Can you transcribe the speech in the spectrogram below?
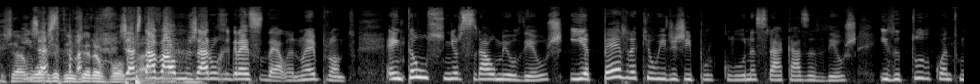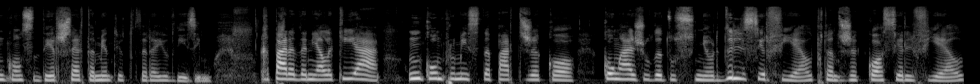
Já- e já estava, era voltar, já estava a não é? almejar o regresso dela, não é? Pronto. Então o Senhor será o meu Deus e a pedra que eu erigi por coluna será a casa de Deus e de tudo quanto me concederes, certamente eu te darei o dízimo. Repara, Daniel, aqui há um compromisso da parte de Jacó com a ajuda do Senhor de lhe ser fiel, portanto, Jacó ser-lhe fiel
